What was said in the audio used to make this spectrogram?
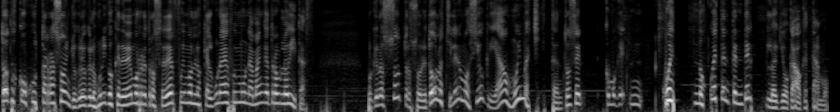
todos con justa razón. Yo creo que los únicos que debemos retroceder fuimos los que alguna vez fuimos una manga de trogloditas. Porque nosotros, sobre todo los chilenos, hemos sido criados muy machistas. Entonces, como que mm, cuest- nos cuesta entender lo equivocados que estamos.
